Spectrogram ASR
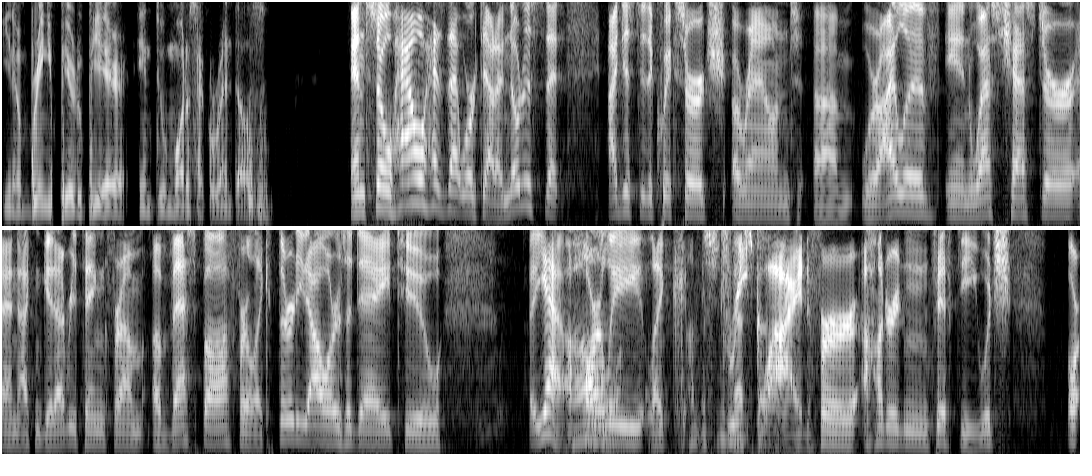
you know, bring peer to peer into motorcycle rentals. And so, how has that worked out? I noticed that I just did a quick search around um, where I live in Westchester, and I can get everything from a Vespa for like thirty dollars a day to, uh, yeah, a Harley like I'm Street Vespa. Clyde for hundred and fifty, which. Or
